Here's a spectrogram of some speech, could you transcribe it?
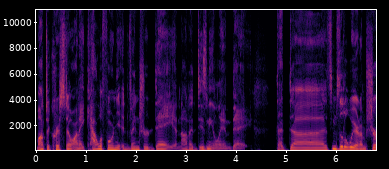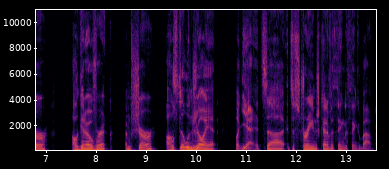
Monte Cristo on a California Adventure day and not a Disneyland day. That uh, it seems a little weird. I'm sure I'll get over it. I'm sure I'll still enjoy it. But yeah, it's uh, it's a strange kind of a thing to think about.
